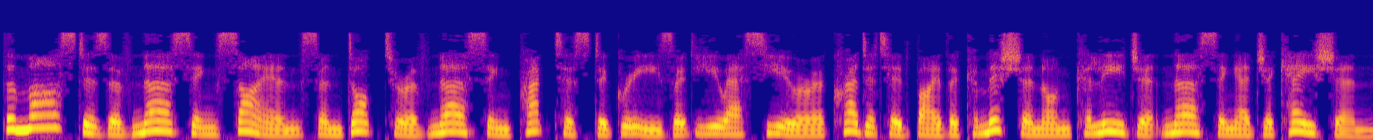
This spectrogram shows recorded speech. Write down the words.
The Masters of Nursing Science and Doctor of Nursing Practice degrees at USU are accredited by the Commission on Collegiate Nursing Education,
